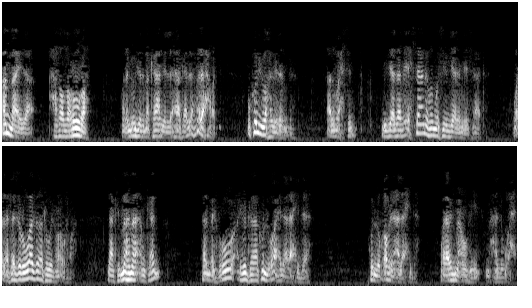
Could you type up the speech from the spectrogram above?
أما إذا حصل ضرورة ولم يوجد مكان إلا هكذا فلا حرج. وكل يؤخذ بذنبه. المحسن يجازى بإحسانه والمسيء يجازى بإساءته ولا تزر وازرة وزر أخرى. لكن مهما أمكن فالمشروع أن يدفن كل واحد على حدة كل قبر على حدة ولا يجمعون في محل واحد.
